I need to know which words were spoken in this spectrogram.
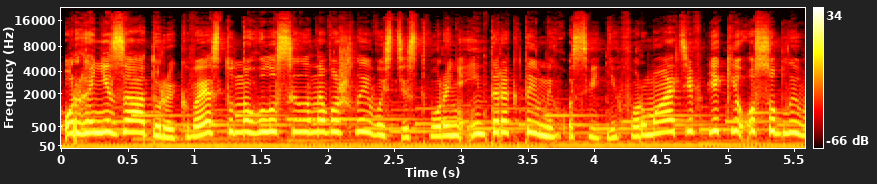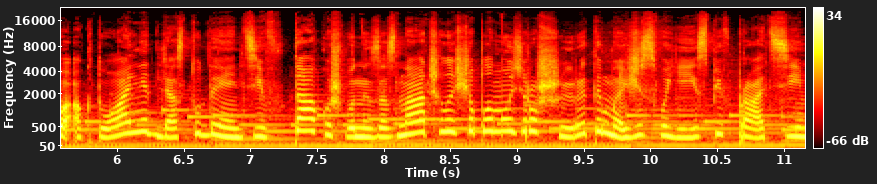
Організатори квесту наголосили на важливості створення інтерактивних освітніх форматів, які особливо актуальні для студентів. Також вони зазначили, що планують розширити межі своєї співпраці.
